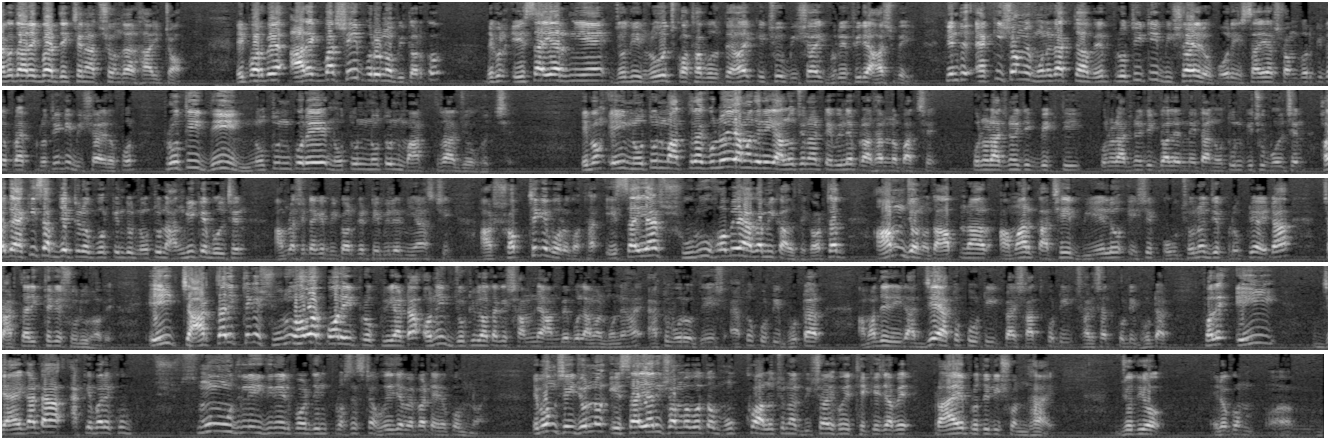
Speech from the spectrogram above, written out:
স্বাগত আরেকবার, দেখছেন আজ সন্ধ্যার হাই টপ এই পর্বে আরেকবার সেই পুরনো বিতর্ক। দেখুন এসআইআর নিয়ে যদি রোজ কথা বলতে হয়, কিছু বিষয় ঘুরে ফিরে আসবেই। কিন্তু একই সঙ্গে মনে রাখতে হবে, প্রতিটি বিষয়ের ওপর এসআইআর সম্পর্কিত প্রায় প্রতিটি বিষয়ের ওপর প্রতিদিন নতুন করে নতুন নতুন মাত্রা যোগ হচ্ছে। এবং এই নতুন মাত্রাগুলোই আমাদের এই আলোচনার টেবিলে প্রাধান্য পাচ্ছে। কোনো রাজনৈতিক ব্যক্তি, কোনো রাজনৈতিক দলের নেতা নতুন কিছু বলছেন, হয়তো একই সাবজেক্টের ওপর কিন্তু নতুন আঙ্গিকে বলছেন, আমরা সেটাকে বিতর্কের টেবিলে নিয়ে আসছি। আর সব থেকে বড় কথা, এসআইআর শুরু হবে আগামীকাল থেকে। অর্থাৎ আম জনতা, আপনার, আমার কাছে বিএলও এসে পৌঁছানোর যে প্রক্রিয়া, এটা চার তারিখ থেকে শুরু হবে। এই চার তারিখ থেকে শুরু হওয়ার পর এই প্রক্রিয়াটা অনেক জটিলতাকে সামনে আনবে বলে আমার মনে হয়। এত বড় দেশ, এত কোটি ভোটার, আমাদের এই রাজ্যে এত কোটি, প্রায় সাত কোটি, সাড়ে সাত কোটি ভোটার। ফলে এই জায়গাটা একেবারে খুব স্মুথলি দিনের পর দিন প্রসেসটা হয়ে যাবে ব্যাপারটা এরকম নয়। এবং সেই জন্য এসআইআরই সম্ভবত মুখ্য আলোচনার বিষয় হয়ে থেকে যাবে প্রায় প্রতিটি সন্ধ্যায়। যদিও এরকম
